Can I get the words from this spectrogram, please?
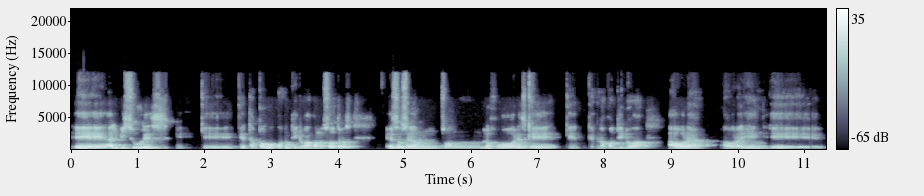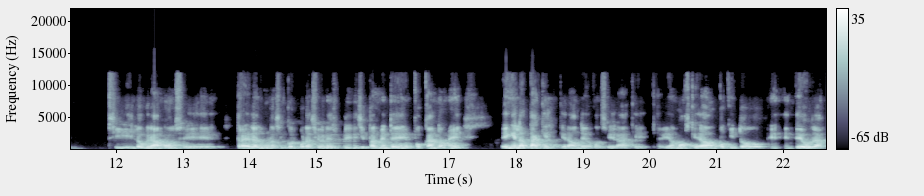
Eh, Alvisures, que, que, tampoco continúa con nosotros. Esos son, son los jugadores que, que, no continúan. Ahora, ahora bien, eh, sí logramos eh, traer algunas incorporaciones, principalmente enfocándome en el ataque, que era donde yo consideraba que, habíamos quedado un poquito en, en deuda.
